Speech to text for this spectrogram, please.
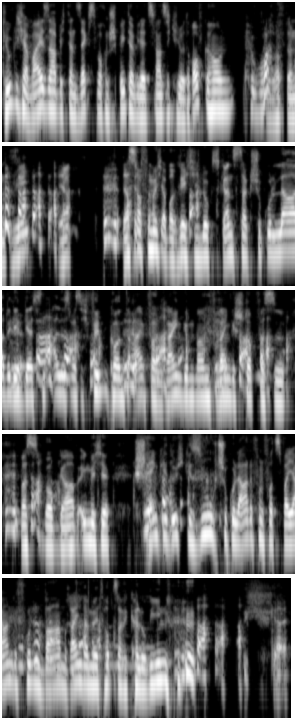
glücklicherweise habe ich dann sechs Wochen später wieder 20 Kilo draufgehauen. What? Also hab dann, ja, das war für mich aber richtig Lux. Ganz Tag Schokolade gegessen, alles, was ich finden konnte, einfach reingemampft, reingestopft, was, was es überhaupt gab. Irgendwelche Schränke durchgesucht, Schokolade von vor zwei Jahren gefunden, warm, rein damit, Hauptsache Kalorien. Geil.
